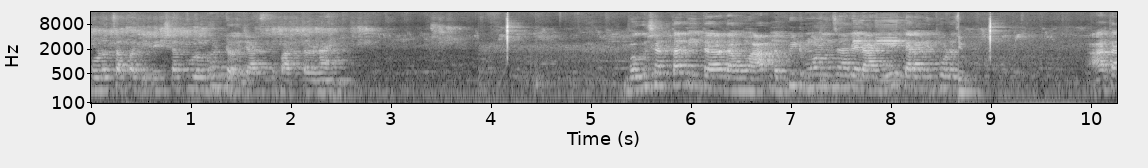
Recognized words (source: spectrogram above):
थोडं चपातीपेक्षा थोडं घट्ट जास्त पातळ नाही. बघू शकतात इथं आपलं पीठ मळून झालेलं आहे. त्याला मी थोडं आता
